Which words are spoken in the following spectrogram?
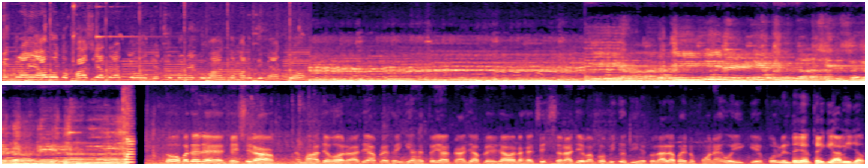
મિત્રો અહીં આવો તો ખાસ યાદ રાખજો જેટલું બને એટલું વાહન તમારે ધીમે આપજો બધાને જય શ્રી રામ મહાદેવ હર. આજે આપણે થઈ ગયા છે તૈયાર ને આજે આપણે જવાના છે શિક્ષર આજે આપણો બીજો દી તો લાલાભાઈનો ફોન આવ્યો એ કે ફોર વ્હીલ તૈયાર થઈ ગઈ, આવી જાવ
